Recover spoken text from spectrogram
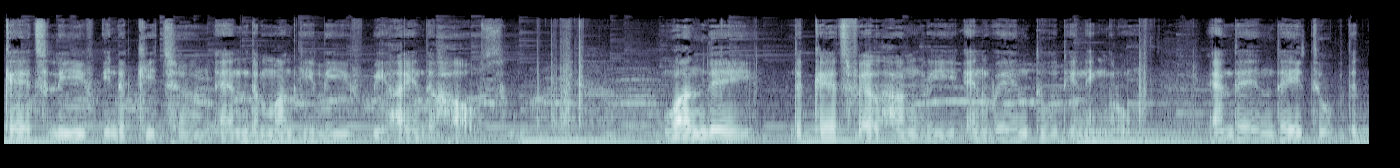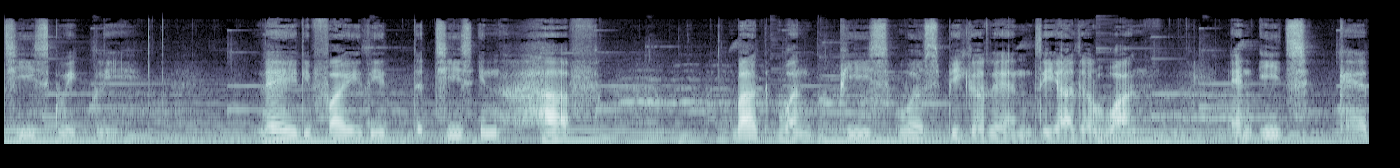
cats lived in the kitchen and the monkey lived behind the house. One day, the cats felt hungry and went to dining room, and then they took the cheese quickly. They divided the cheese in half, but one piece was bigger than the other one, and each cat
